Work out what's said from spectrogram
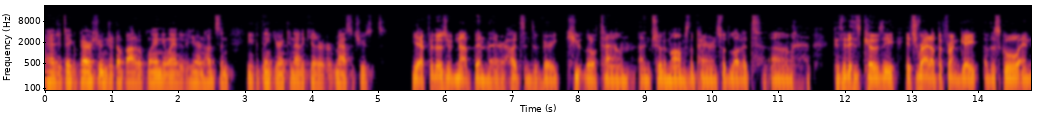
had you take a parachute and jump out of a plane, you landed here in Hudson, you'd think you're in Connecticut or Massachusetts. Yeah, for those who've not been there, Hudson's a very cute little town. I'm sure the moms, the parents would love it because um, it is cozy. It's right out the front gate of the school, and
